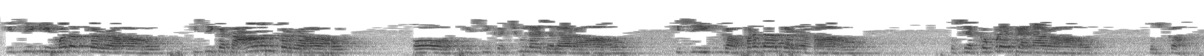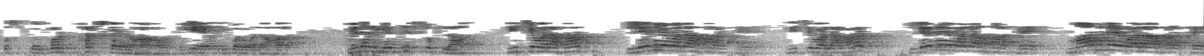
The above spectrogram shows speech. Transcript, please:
کسی کی مدد کر رہا ہو، کسی کا تعاون کر رہا ہو، اور کسی کا چولہا جلا رہا ہو، کسی کا پردہ کر رہا ہو، اسے کپڑے پہنا رہا ہو، اس کا، اس کے اوپر خرچ کر رہا ہو، تو یہ ہے اوپر والا ہاتھ۔ میں نے سفلا نیچے والا ہاتھ لینے والا ہاتھ ہے، نیچے والا ہاتھ لینے والا ہاتھ ہے، مانگنے والا ہاتھ ہے۔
